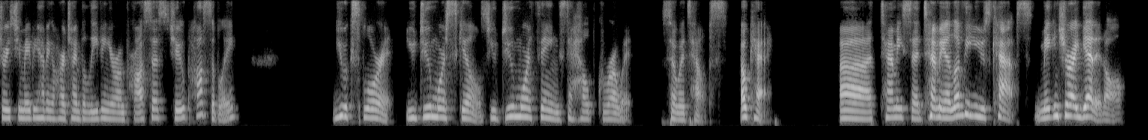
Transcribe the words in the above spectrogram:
Joyce, you may be having a hard time believing your own process too, possibly. You explore it, you do more skills, you do more things to help grow it. So it helps. Okay. Uh, Tammy said, Tammy, I love that you use caps, making sure I get it all.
